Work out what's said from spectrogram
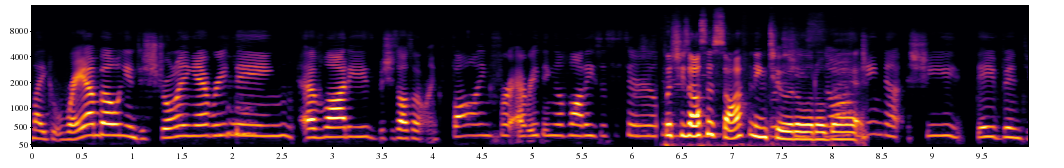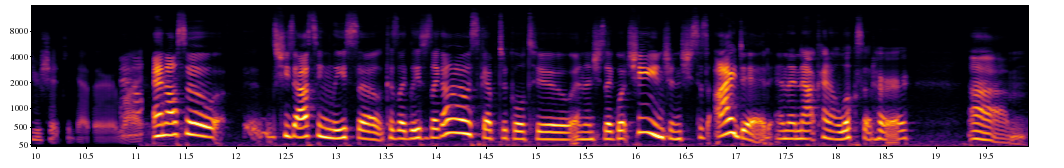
like Ramboing and destroying everything of Lottie's, but she's also not like falling for everything of Lottie's necessarily. But she's also softening to But it a little soft- bit. She know she they've been through shit together. Like And also, uh, she's asking Lisa because like Lisa's like, "Oh, I was skeptical too," and then she's like, "What changed?" And she says, "I did." And then Nat kind of looks at her, um,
